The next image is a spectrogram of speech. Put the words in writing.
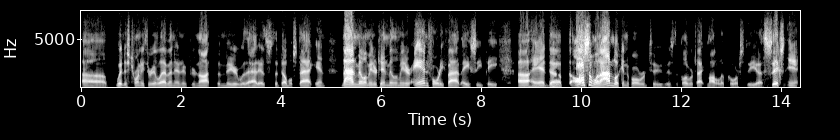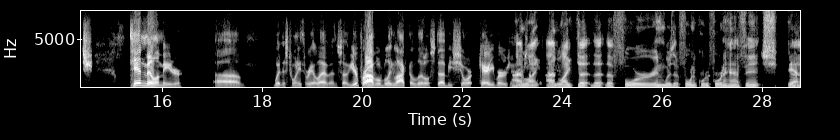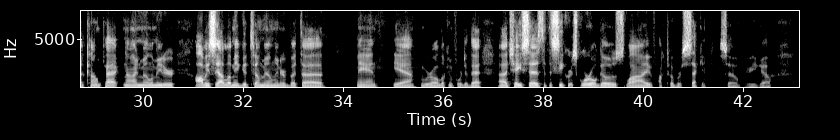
uh, witness 2311 and if you're not familiar with that it's the double stack in 9 millimeter 10 millimeter and 45 acp uh, mm-hmm. and uh, the awesome one i'm looking forward to is the clovertac model of course the uh, 6 inch 10 millimeter um, Witness 2311. So you're probably like the little stubby short carry version. I like I like the the the four and what is it a four and a quarter, four and a half inch, uh, yeah, uh, compact nine millimeter. Obviously, I love me a good 10 millimeter, but uh, man, yeah, we're all looking forward to that. Uh, Chase says that the Secret Squirrel goes live October 2nd. So there you go.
